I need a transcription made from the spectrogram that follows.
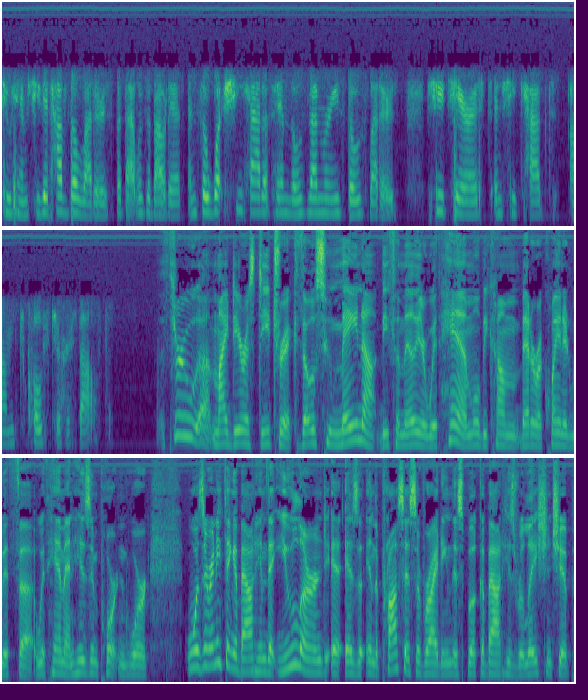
to him. She did have the letters, but that was about it. And so what she had of him, those memories, those letters, she cherished and she kept um, close to herself. Through uh, My Dearest Dietrich, those who may not be familiar with him will become better acquainted with uh, with him and his important work. Was there anything about him that you learned as in the process of writing this book about his relationship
